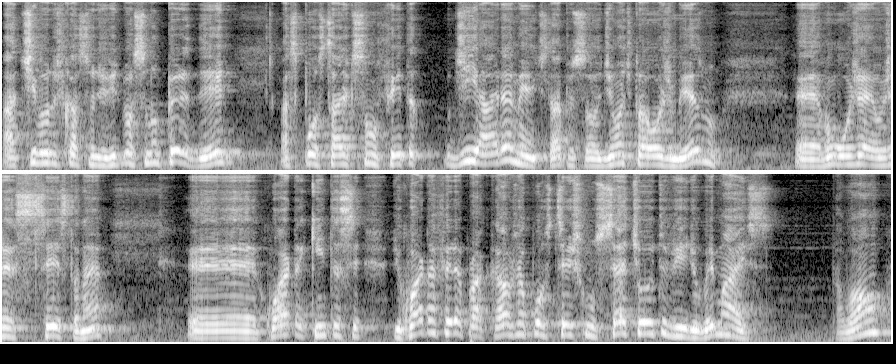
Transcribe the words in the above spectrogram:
ative a notificação de vídeo para você não perder as postagens que são feitas diariamente, tá pessoal? De ontem para hoje mesmo, é, hoje, é, hoje é sexta, né? É, quarta, quinta, de quarta-feira para cá eu já postei com 7 ou 8 vídeos, bem mais. Tá bom?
